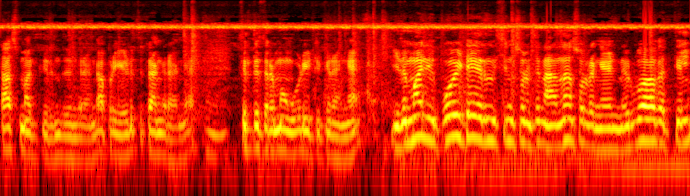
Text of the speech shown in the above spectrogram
டாஸ்மார்க் இருந்ததுங்கிறாங்க. அப்புறம் எடுத்துட்டாங்கிறாங்க. ம். திருட்டுத்தனமாக ஓடிட்டு இருக்கிறாங்க. இது மாதிரி போயிட்டே இருந்துச்சுன்னு சொல்லிட்டு நான் தான் சொல்கிறேங்க நிர்வாகத்தில்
